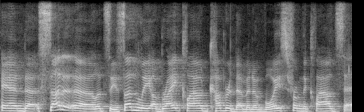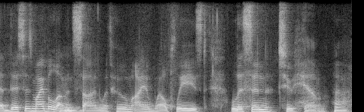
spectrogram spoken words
And uh, sudden, uh, let's see. Suddenly, a bright cloud covered them, and a voice from the cloud said, "This is my beloved son, with whom I am well pleased. Listen to him." Ah.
